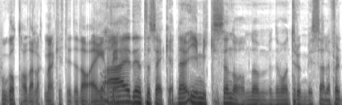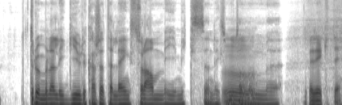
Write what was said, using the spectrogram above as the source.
hvor godt hadde jeg lagt merke til det da, egentlig? Nei, det er ikke sikkert. Nei, I mixen da, om de, det var en trommis Eller For trommene ligger jo kanskje inte lengst fram i mixen. Liksom, Mm. utan de, eh, Riktig.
